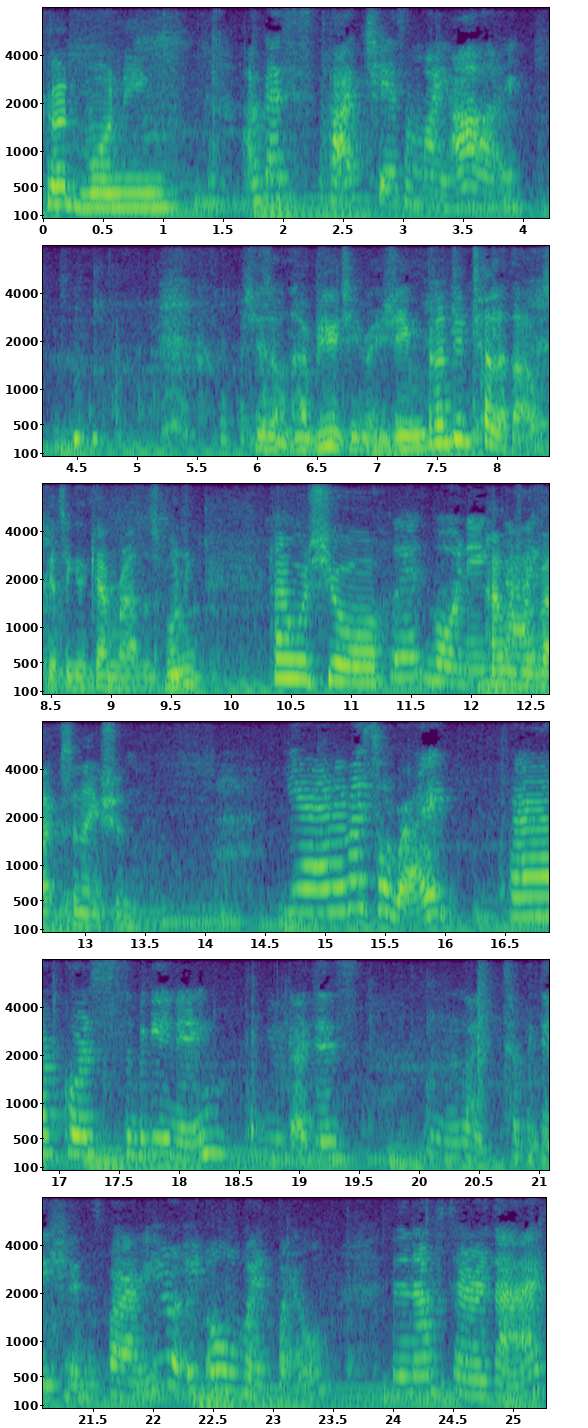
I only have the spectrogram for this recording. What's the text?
good morning. I've got patches on my eye. She's on her beauty regime, but I did tell her that I was getting the camera out this morning. How was your Good morning, How was your vaccination? Yeah, it was alright. Uh, of course, the beginning, you got this uh, like trepidations, but it all went well. And then after that,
